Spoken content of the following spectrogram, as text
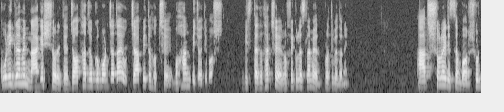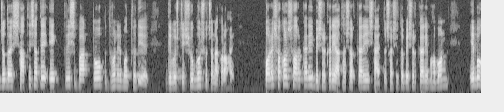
কুড়িগ্রামের নাগেশ্বরীতে যথাযোগ্য মর্যাদায় উদযাপিত হচ্ছে মহান বিজয় দিবস। বিস্তারিত থাকছে রফিকুল ইসলামের প্রতিবেদনে। আজ ষোলোই ডিসেম্বর, সূর্যোদয়ের সাথে সাথে একত্রিশ বার তোপ ধ্বনির মধ্য দিয়ে দিবসটি শুভ সূচনা করা হয়। পরে সকল সরকারি, বেসরকারি আধা সরকারি স্বায়ত্তশাসিত বেসরকারি ভবন এবং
